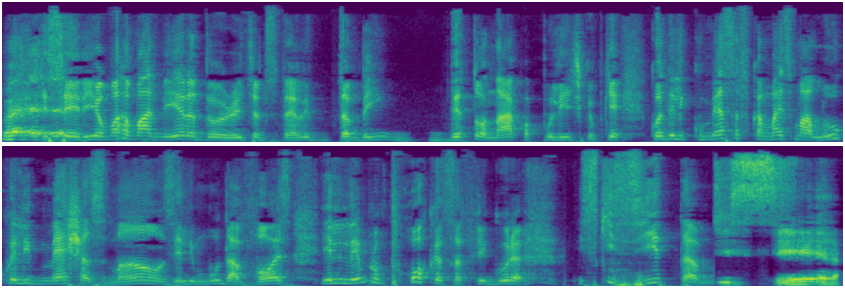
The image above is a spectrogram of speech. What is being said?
É, que é- seria uma maneira do Richard Stanley também detonar com a política, porque quando ele começa a ficar mais maluco, ele mexe as mãos, ele muda a voz, e ele lembra um pouco essa figura esquisita de cera,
